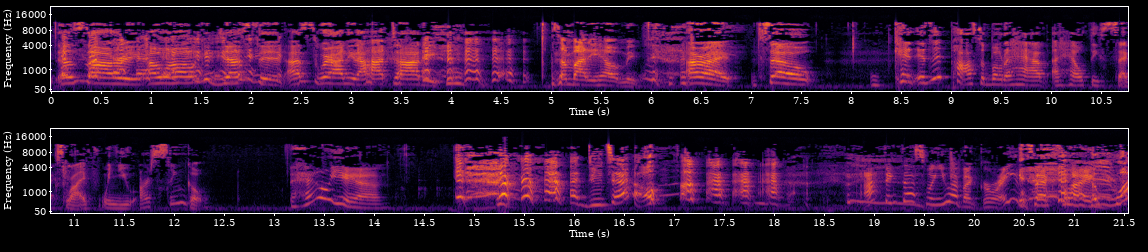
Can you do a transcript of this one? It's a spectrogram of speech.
It's the code. I'm sorry. I'm all congested. I swear I need a hot toddy. Somebody help me. All right. So, can is it possible to have a healthy sex life when you are single? Hell yeah. Do tell. I think that's when you have a great sex life. what?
